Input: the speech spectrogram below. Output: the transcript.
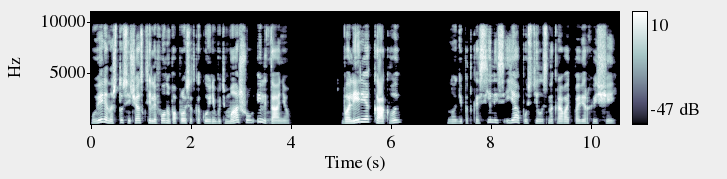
уверена, что сейчас к телефону попросят какую-нибудь Машу или Таню. Валерия, как вы? Ноги подкосились, и я опустилась на кровать поверх вещей.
